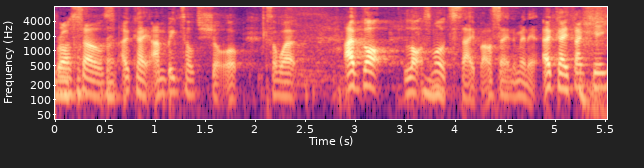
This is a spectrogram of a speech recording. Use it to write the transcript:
for ourselves. Right. Okay, I'm being told to shut up. So uh, I've got lots more to say, but I'll say in a minute. Okay, thank you.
